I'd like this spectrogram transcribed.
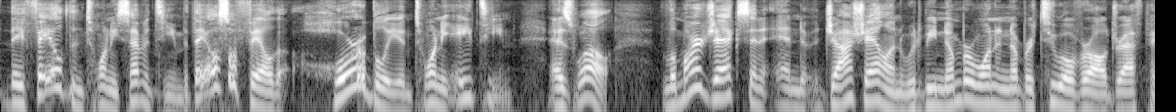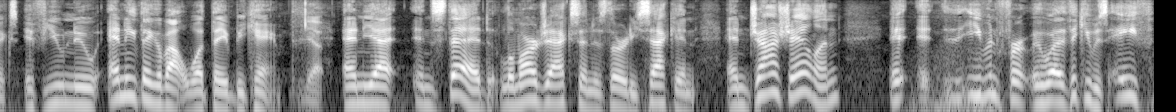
they failed in 2017, but they also failed horribly in 2018 as well. Lamar Jackson and Josh Allen would be number one and number two overall draft picks if you knew anything about what they became. Yep. And yet, instead, Lamar Jackson is 32nd, and Josh Allen, it, it, even for well, I think he was eighth,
